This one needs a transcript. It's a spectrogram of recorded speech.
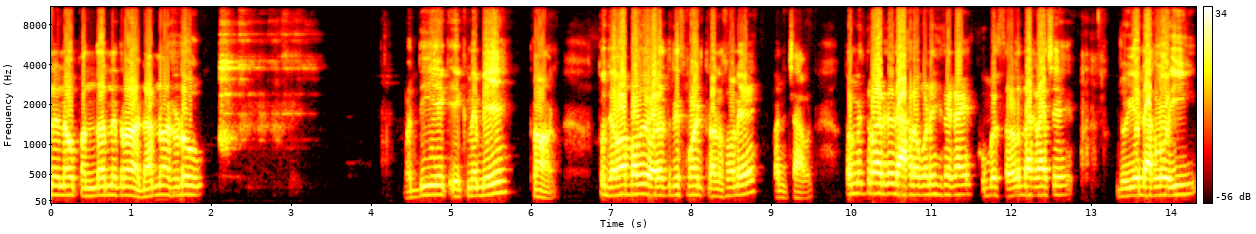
ને નવ, પંદર ને ત્રણ, અઢારનો આંકડો. વધી એક એક ને બે, ત્રણ. તો જવાબ આવ્યો અડત્રીસ પોઈન્ટ ત્રણસો ને પંચાવન. તો મિત્રો, આ રીતે દાખલો ગણી શકાય. ખૂબ જ સરળ દાખલા છે. જોઈએ દાખલો ઈ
